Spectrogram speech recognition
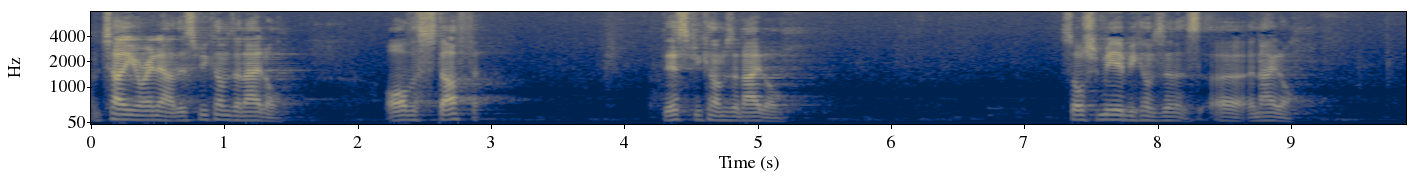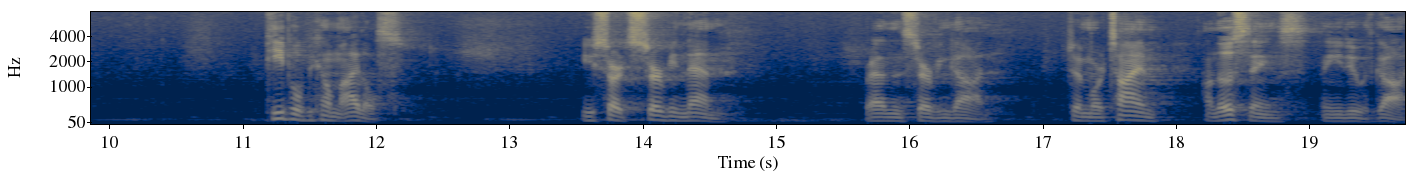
I'm telling you right now, this becomes an idol. All the stuff, this becomes an idol. Social media becomes an, uh, an idol. People become idols. You start serving them rather than serving God. Spend more time on those things than you do with God.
